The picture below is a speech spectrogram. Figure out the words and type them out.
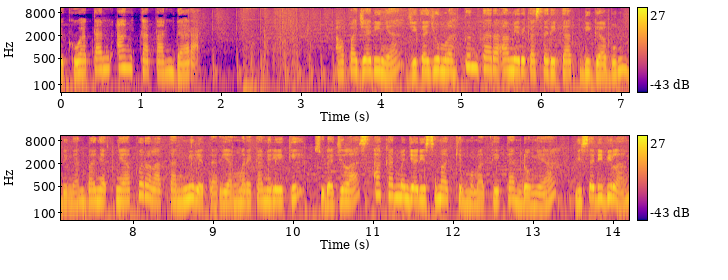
Kekuatan Angkatan Darat. Apa jadinya jika jumlah tentara Amerika Serikat digabung dengan banyaknya peralatan militer yang mereka miliki? Sudah jelas akan menjadi semakin mematikan dong ya. Bisa dibilang,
